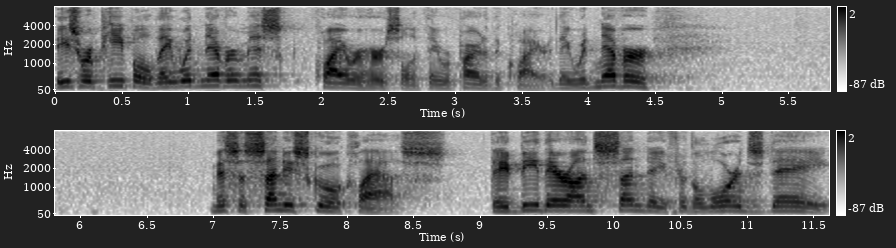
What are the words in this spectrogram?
These were people, they would never miss choir rehearsal if they were part of the choir. They would never miss a Sunday school class. They'd be there on Sunday for the Lord's Day.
